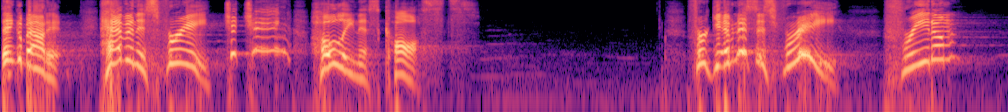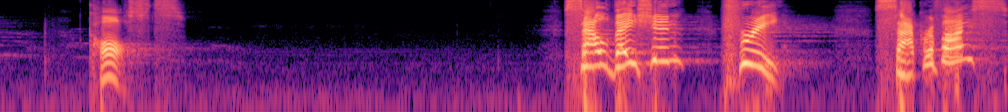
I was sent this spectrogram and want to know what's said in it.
Think about it. Heaven is free. Cha-ching. Holiness costs. Forgiveness is free. Freedom costs. Salvation free. Sacrifice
